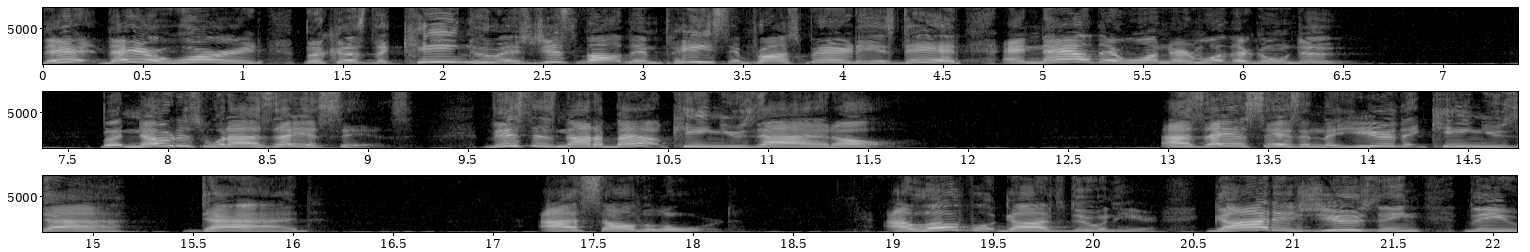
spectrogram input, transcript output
They're, they are worried because the king who has just brought them peace and prosperity is dead, and now they're wondering what they're going to do. But notice what Isaiah says. This is not about King Uzziah at all. Isaiah says, In the year that King Uzziah died, I saw the Lord. I love what God's doing here. God is using the,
